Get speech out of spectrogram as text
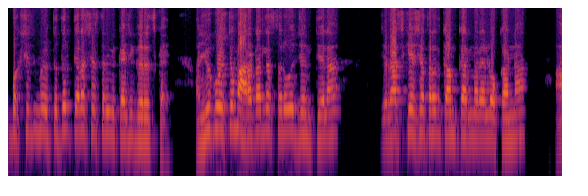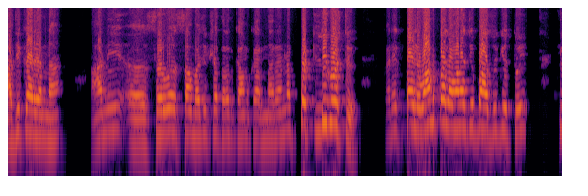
बक्षीस मिळतं तर त्याला शस्त्र विकायची गरज काय? आणि ही गोष्ट महाराष्ट्रातल्या सर्व जनतेला जे राजकीय क्षेत्रात काम करणाऱ्या लोकांना अधिकाऱ्यांना आणि सर्व सामाजिक क्षेत्रात काम करणाऱ्यांना पटली गोष्ट. कारण एक पैलवान पैलवानाची बाजू घेतोय ही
